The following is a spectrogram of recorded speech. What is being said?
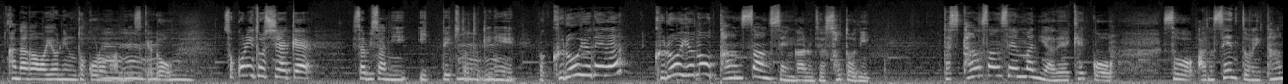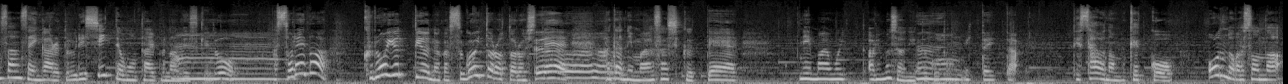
神奈川寄りのところなんですけど、うんうんうんうん。そこに年明け久々に行ってきた時に、うんうん黒湯でね黒湯の炭酸泉があるんですよ外に。私炭酸泉マニアで結構そうあの銭湯に炭酸泉があると嬉しいって思うタイプなんですけどうんそれが黒湯っていうのがすごいトロトロしてうん。肌にも優しくってね前もありますよね行ったこと、うんうん、いったいった。でサウナも結構温度がそんな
